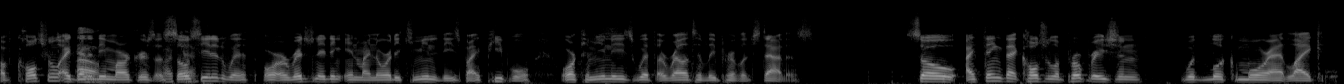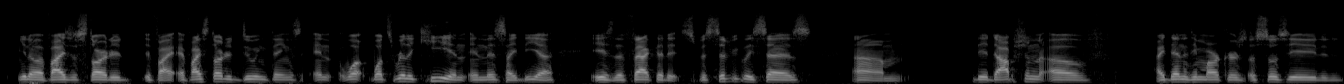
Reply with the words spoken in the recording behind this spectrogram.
of cultural oh, identity markers associated with or originating in minority communities by people or communities with a relatively privileged status. So I think that cultural appropriation would look more at like you know if I just started if I if I started doing things and what what's really key in in this idea is the fact that it specifically says um, the adoption of identity markers associated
